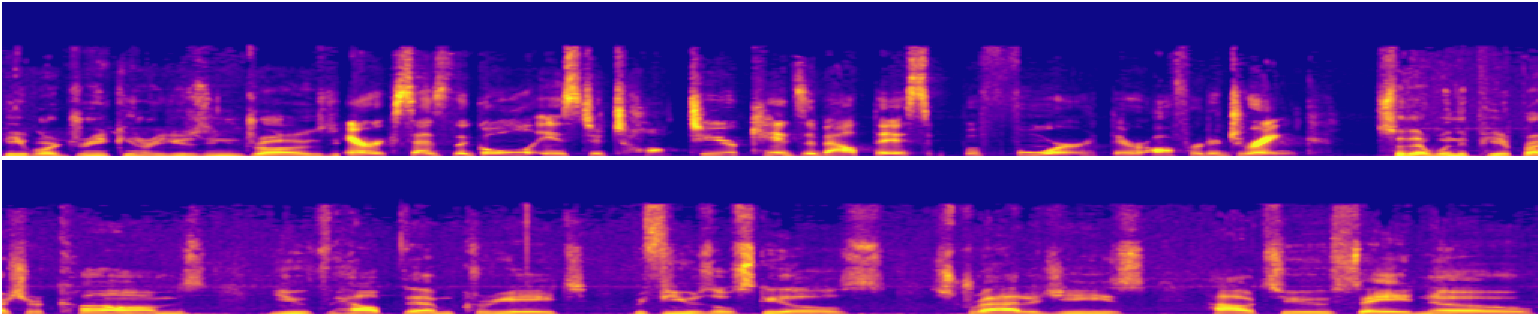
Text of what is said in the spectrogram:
people are drinking or using drugs. Eric says the goal is to talk to your kids about this before they're offered a drink. So that when the peer pressure comes, you've helped them create refusal skills, strategies, how to say no,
